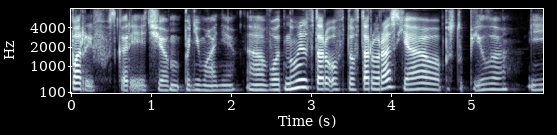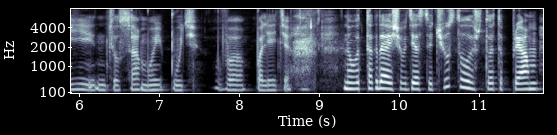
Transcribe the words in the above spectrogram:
порыв скорее, чем понимание. А, вот, ну и второй, второй раз я поступила, и начался мой путь в балете. Но вот тогда еще в детстве чувствовала, что это прям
